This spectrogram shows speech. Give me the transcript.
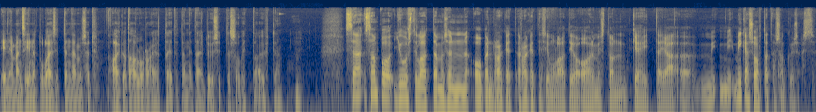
enemmän siinä tulee sitten tämmöiset aikataulurajoitteet, että ne täytyy sitten sovittaa yhteen. Hmm. Sä, Sampo Juustila olet tämmöisen Open Raket, rakettisimulaatio-ohjelmiston kehittäjä. M- mikä softa tässä on kyseessä?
